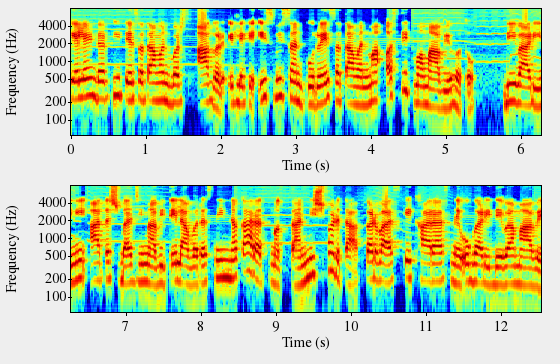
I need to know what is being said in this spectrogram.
કેલેન્ડરથી તે સત્તાવન વર્ષ આગળ, એટલે કે ઈસવીસન પૂર્વે સત્તાવનમાં અસ્તિત્વમાં આવ્યો હતો. દિવાળીની આતશબાજીમાં વીતેલા વર્ષની નકારાત્મકતા, નિષ્ફળતા, કડવાશ કે ખારાશને ઓગાળી દેવામાં આવે.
